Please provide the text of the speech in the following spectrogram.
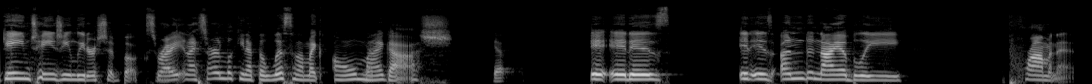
game changing leadership books, right? And I started looking at the list and I'm like, oh my gosh. Yep. It, it is, it is undeniably prominent.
